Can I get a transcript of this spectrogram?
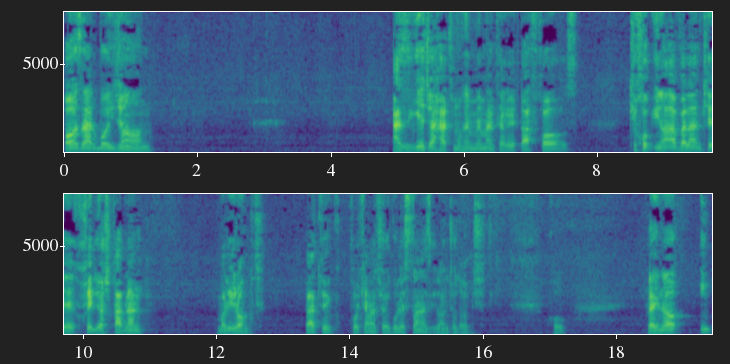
آذربایجان از یه جهت مهمه منطقه قفقاز که خب اینا اولا که خیلیاش قبلا مال ایران بود. بعد توی ترکمنچای گلستان از ایران جدا میشه و اینا این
